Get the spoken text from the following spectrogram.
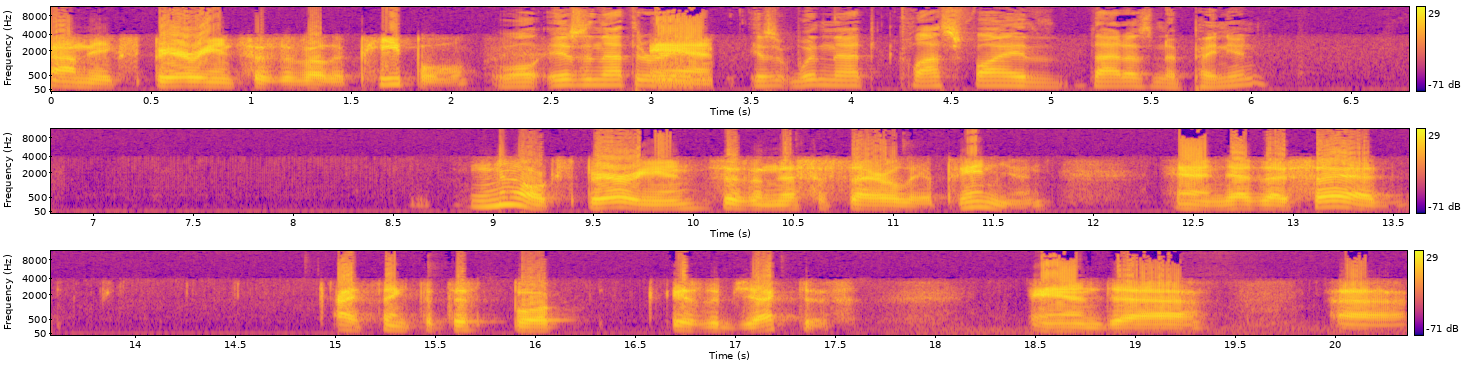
on the experiences of other people. Well, isn't that the And- is wouldn't that classify that as an opinion? No, experience isn't necessarily opinion. And as I said, I think that this book is objective. And uh, uh,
